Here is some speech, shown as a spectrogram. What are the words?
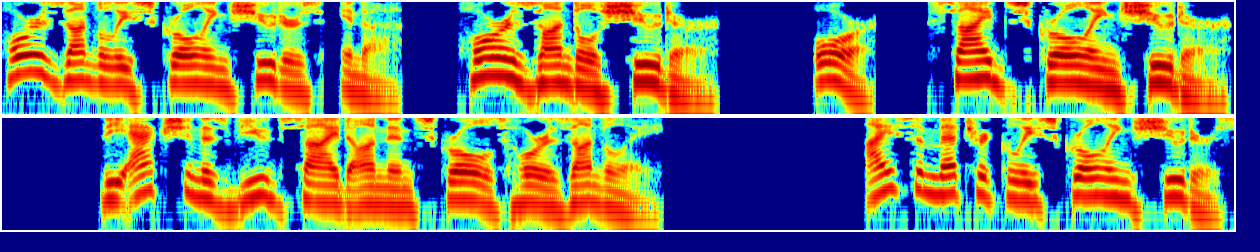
Horizontally scrolling shooters, in a «horizontal shooter» or «side-scrolling shooter», the action is viewed side-on and scrolls horizontally. Isometrically scrolling shooters,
